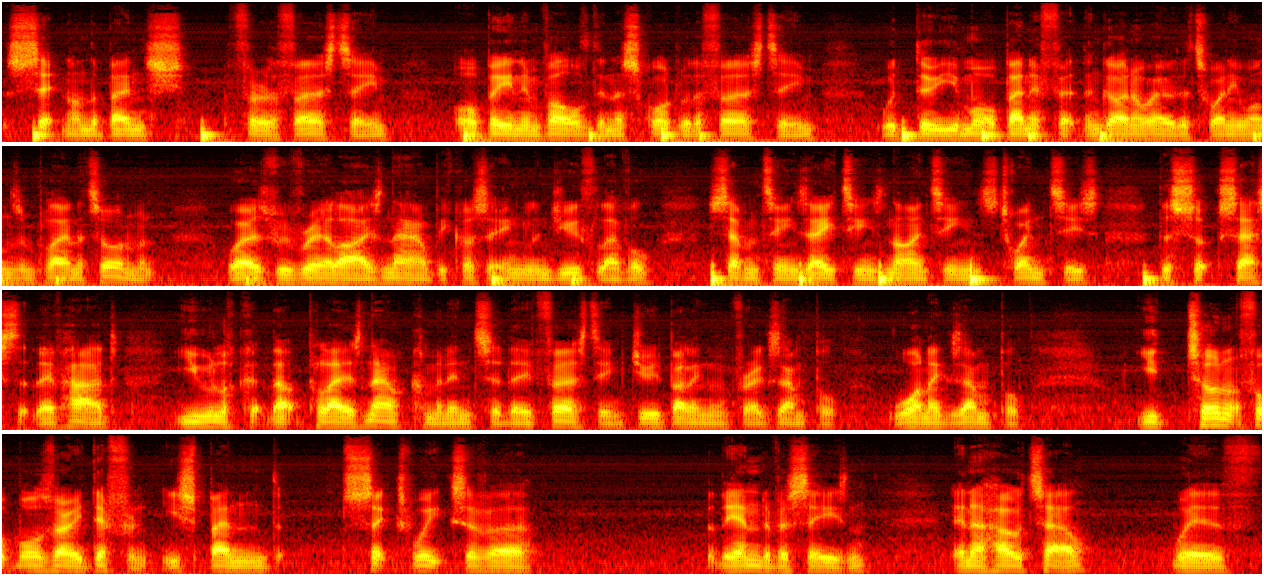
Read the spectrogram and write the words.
sitting on the bench for the first team or being involved in a squad with the first team would do you more benefit than going away with the 21s and playing a tournament. Whereas we've realised now, because at England youth level, 17s, 18s, 19s, 20s, the success that they've had, you look at that players now coming into the first team. Jude Bellingham, for example, one example. You tournament football is very different. You spend six weeks of a at the end of a season in a hotel with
